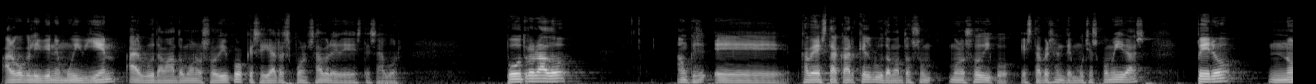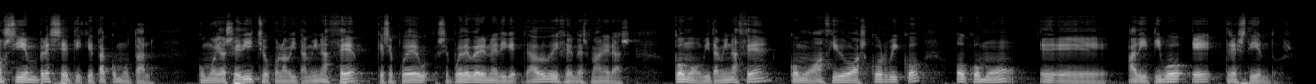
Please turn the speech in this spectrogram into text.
algo que le viene muy bien al glutamato monosódico que sería responsable de este sabor. Por otro lado, aunque eh, cabe destacar que el glutamato monosódico está presente en muchas comidas, pero no siempre se etiqueta como tal. Como ya os he dicho, con la vitamina C, que se puede, se puede ver en etiquetado de diferentes maneras, como vitamina C, como ácido ascórbico o como eh, aditivo E300.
